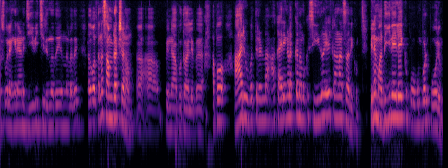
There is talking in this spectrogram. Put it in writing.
റസൂൽ എങ്ങനെയാണ് ജീവിച്ചിരുന്നത് എന്നുള്ളത് അതുപോലെ തന്നെ സംരക്ഷണം പിന്നെ അബു താലിബ്. അപ്പോൾ ആ രൂപത്തിലുള്ള ആ കാര്യങ്ങളൊക്കെ നമുക്ക് സീറയിൽ കാണാൻ സാധിക്കും. പിന്നെ മദീനയിലേക്ക് പോകുമ്പോൾ പോലും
